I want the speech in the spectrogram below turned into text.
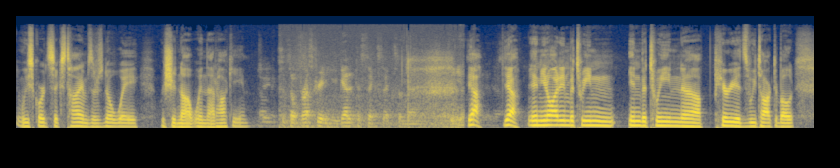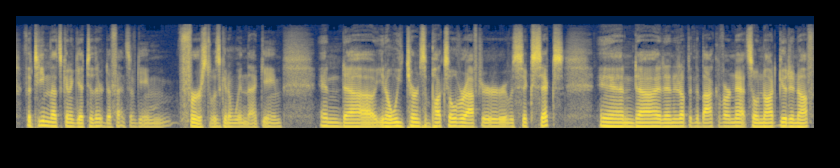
we scored six times. There's no way we should not win that hockey game. It's so frustrating. You get it to 6-6 and then. Yeah, yeah, and you know what? In between, in between uh, periods, we talked about the team that's going to get to their defensive game first was going to win that game, and uh, you know we turned some pucks over after it was six six, and uh, it ended up in the back of our net, so not good enough.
